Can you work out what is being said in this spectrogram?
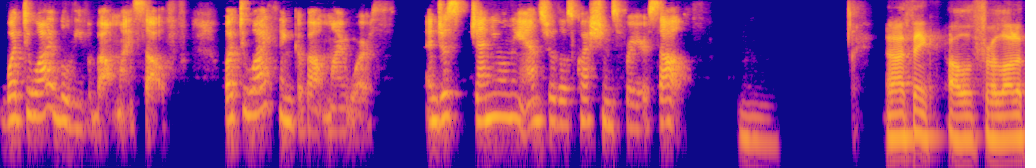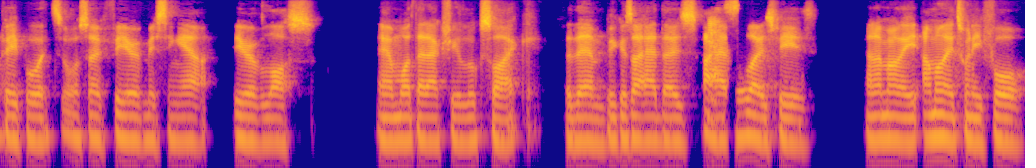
What do I believe about myself? What do I think about my worth? And just genuinely answer those questions for yourself. Mm. And I think for a lot of people, it's also fear of missing out, fear of loss, and what that actually looks like for them. Because I had those, yes. I had all those fears, and I'm only I'm only 24.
